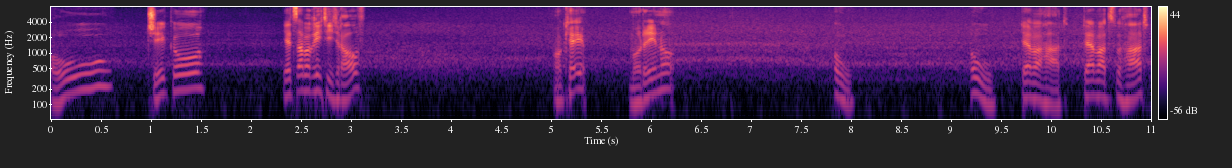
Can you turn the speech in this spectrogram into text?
Oh. Chico. Jetzt aber richtig drauf. Okay. Moreno. Oh. Oh, der war hart. Der war zu hart.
